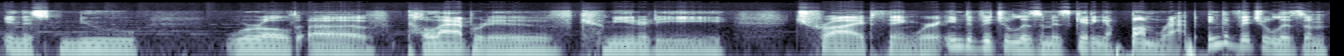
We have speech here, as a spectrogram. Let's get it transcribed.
in this new world of collaborative community tribe thing where individualism is getting a bum rap. Individualism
